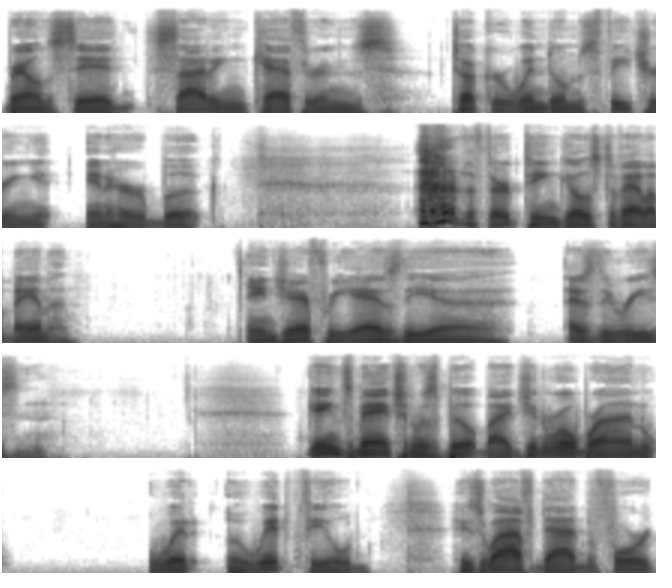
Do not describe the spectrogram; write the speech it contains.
Brown said, citing Kathryn's Tucker Windham's featuring it in her book, The 13 Ghosts of Alabama, and Jeffrey as the uh, as the reason. Gaines Mansion was built by General Brian Whit, Whitfield whose wife died before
